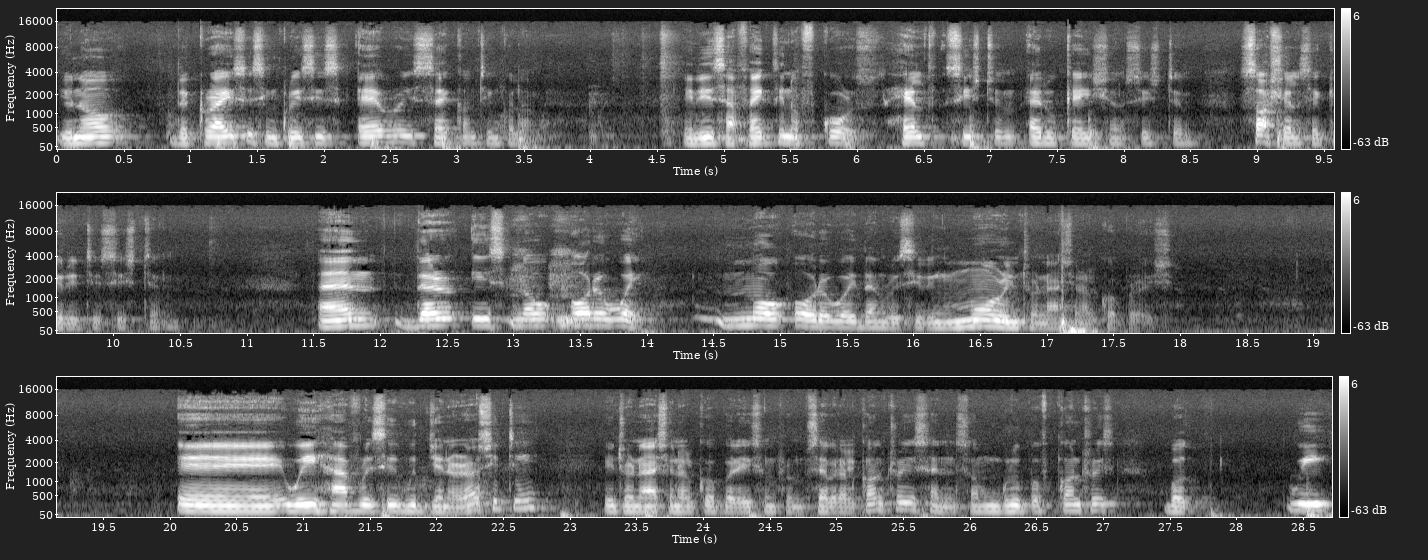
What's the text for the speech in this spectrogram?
You know, the crisis increases every second in Colombia. It is affecting, of course, health system, education system, social security system. And there is no other way, no other way than receiving more international cooperation. Uh, we have received with generosity international cooperation from several countries and some group of countries, but we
